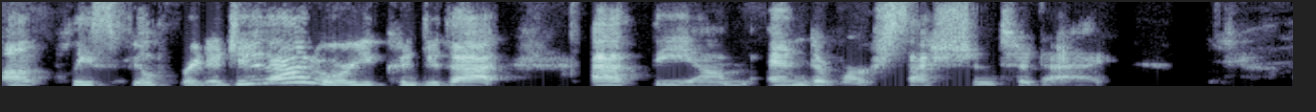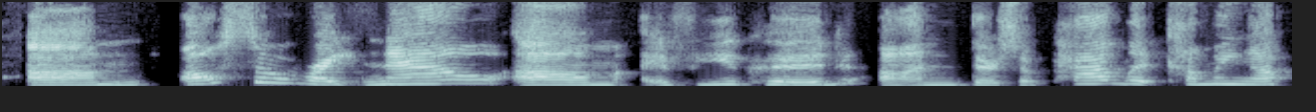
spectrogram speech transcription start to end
uh, please feel free to do that, or you can do that at the um, end of our session today. Um, also right now, um, if you could, on there's a Padlet coming up.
